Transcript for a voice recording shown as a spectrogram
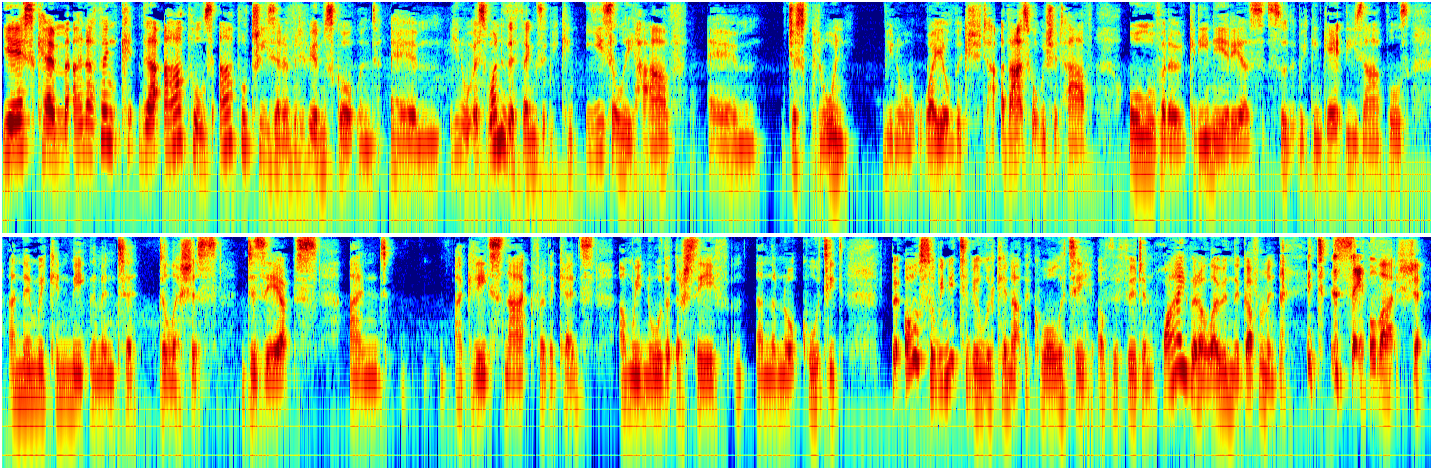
Yes, Kim, and I think that apples, apple trees are everywhere in Scotland. Um, you know, it's one of the things that we can easily have um, just grown you know, wild. We should ha- that's what we should have all over our green areas so that we can get these apples and then we can make them into delicious desserts and a great snack for the kids and we know that they're safe and they're not coated. But also we need to be looking at the quality of the food and why we're allowing the government to sell that shit.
